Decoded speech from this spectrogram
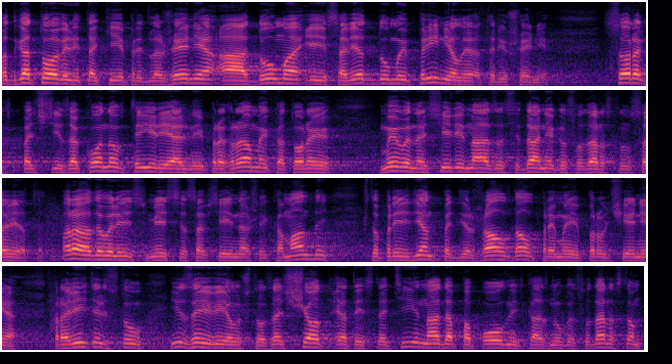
подготовили такие предложения, а Дума и Совет Думы приняли это решение – 40 почти законов, три реальные программы, которые мы выносили на заседание Государственного Совета. Порадовались вместе со всей нашей командой, что президент поддержал, дал прямые поручения правительству и заявил, что за счет этой статьи надо пополнить казну государством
